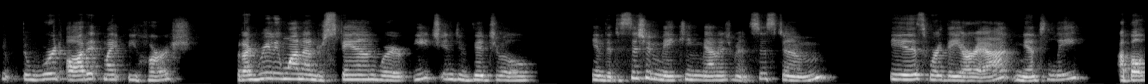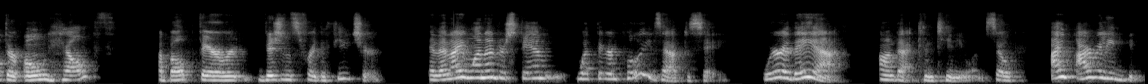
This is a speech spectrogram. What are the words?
the word audit might be harsh, but I really want to understand where each individual in the decision making management system is where they are at mentally about their own health, about their visions for the future. And then I want to understand what their employees have to say. Where are they at? on that continuum. So I, I really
